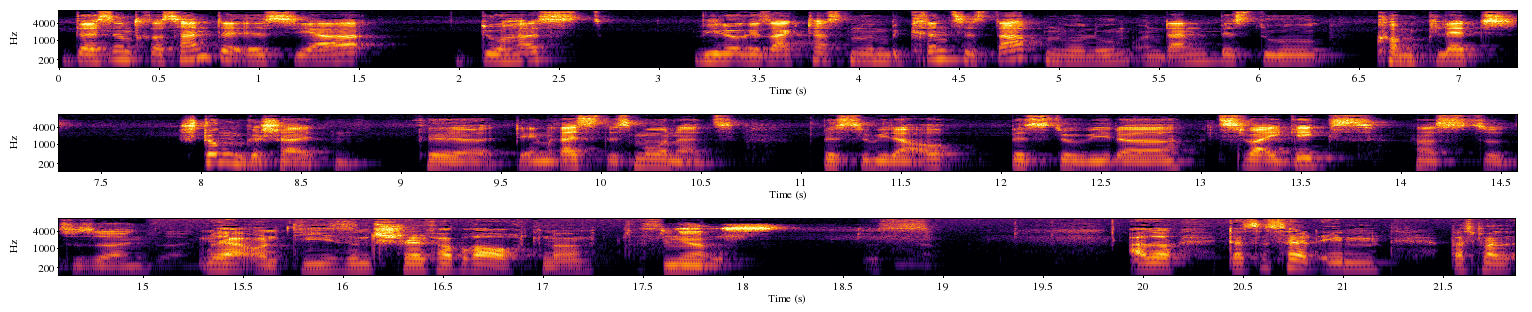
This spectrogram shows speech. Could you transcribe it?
das Interessante ist ja, du hast, wie du gesagt hast, nur ein begrenztes Datenvolumen und dann bist du komplett stumm geschalten für den Rest des Monats, bis du wieder bis du wieder zwei Gigs hast sozusagen. Ja, und die sind schnell verbraucht, ne? Das ja. Ist, das also, das ist halt eben, was man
